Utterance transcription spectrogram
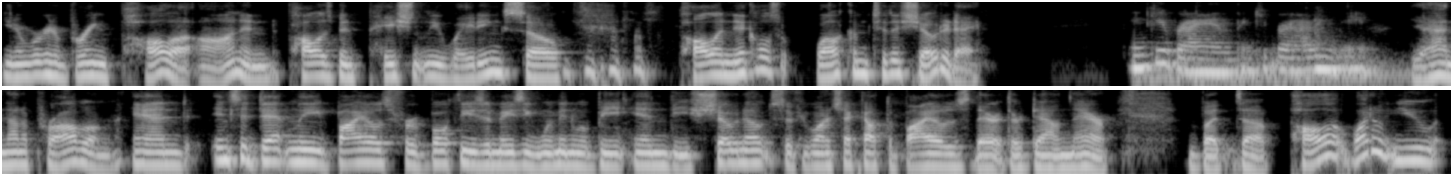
you know, we're going to bring Paula on, and Paula's been patiently waiting. So, Paula Nichols, welcome to the show today. Thank you, Brian. Thank you for having me. Yeah, not a problem. And incidentally, bios for both these amazing women will be in the show notes. So if you want to check out the bios, there they're down there. But uh, Paula, why don't you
